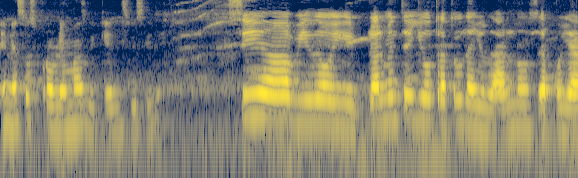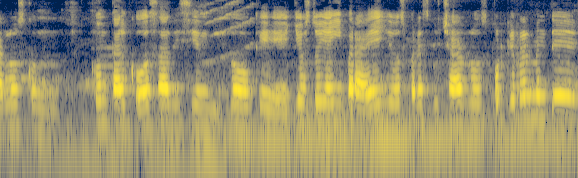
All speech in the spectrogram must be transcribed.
en esos problemas de que el suicidio? Sí ha habido y realmente yo trato de ayudarlos, de apoyarlos con, con tal cosa, diciendo que yo estoy ahí para ellos, para escucharlos, porque realmente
